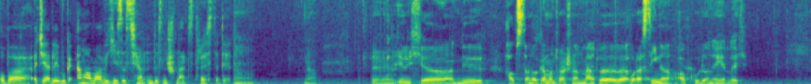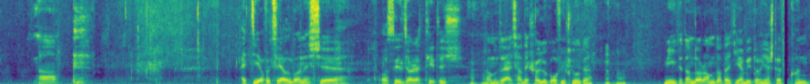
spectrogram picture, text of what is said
Aber ich erlebe auch immer wie Jesus und diesen Schmerz tröstet. Ja. Äh, Erich, äh, du hast dann auch einmal zwischen an Matt, was ist deine Abkuh dann eigentlich? Na, ich bin offiziell gar nicht äh, als Seelsorger tätig. Mhm. Ich hatte Schule aufgeschlossen. Mhm. Mir geht dann darum, dass ich Arbeit in der Stadt kann, mhm.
